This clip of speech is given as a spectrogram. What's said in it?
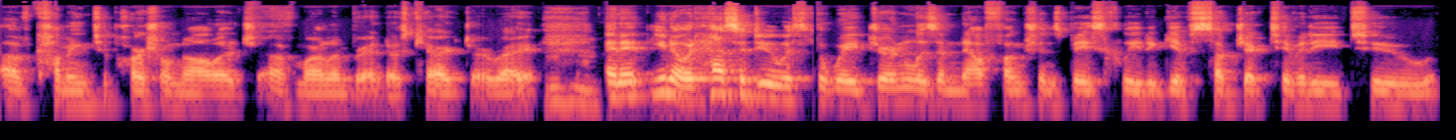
of coming to partial knowledge of Marlon Brando's character, right? Mm-hmm. And it you know it has to do with the way journalism now functions, basically to give subjectivity to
